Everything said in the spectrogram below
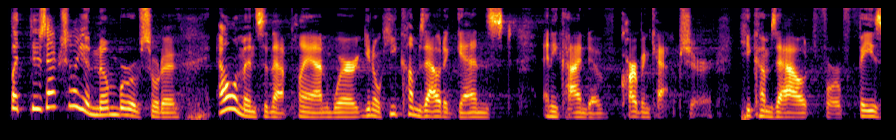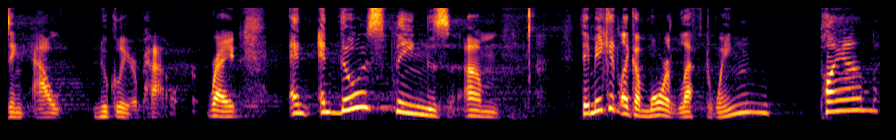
But there's actually a number of sort of elements in that plan where you know he comes out against any kind of carbon capture. He comes out for phasing out nuclear power, right? And and those things, um, they make it like a more left wing plan,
